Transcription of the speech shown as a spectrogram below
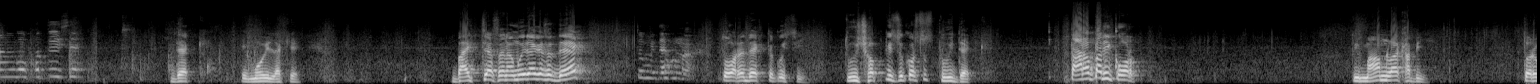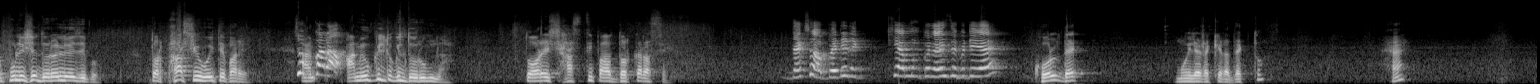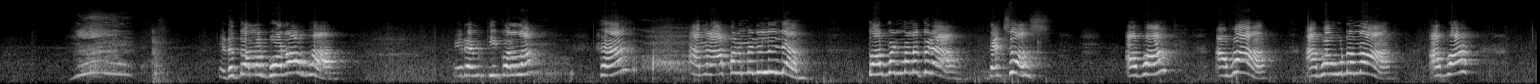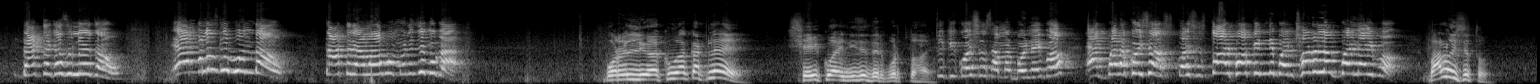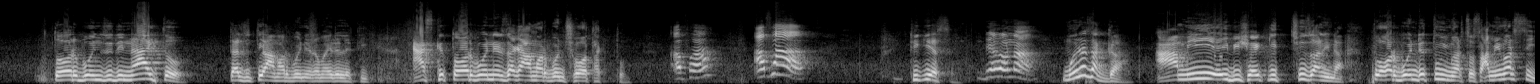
আঙ্গ ক্ষতি হয়েছে দেখ এই মহিলাকে। না মহিলা গেছে দেখ। তুমি দেখো না। তোরে দেখতে কইছি তুই সব কিছু করছিস তুই দেখ। তাড়াতাড়ি কর। তুই মামলা খাবি তোর পুলিশে ধরে লয়ে যাব। তোর ফাঁসিও হইতে পারে। আমি উকিল টুকিল ধরুম না। তোর এই শাস্তি পাওয়ার দরকার আছে। দেখছ বেটি কেমন করে আইছে বেটি খোল দেখ। মহিলাটা কেটা দেখতো এটা তো আমার বড় আফা এটা আমি কি করলাম? হ্যাঁ? আমার আফার মেডেল নিলাম। তোর বোন মনে করে দেখছস? আফা আফা আফা উঠো না। আফা ডাক্তার কাছে লয়ে যাও। অ্যাম্বুলেন্সে ফোন দাও। তাড়াতাড়ি আমার আফা মরে যাব গা। পরের লিয়া কুয়া কাটলে সেই কুয়ায় নিজেদের পড়তে হয়। তুই কি কইছস আমার বই নাইব? একবার কইছস? কইছস তোর ফকির নিবন ছোট লোক বই নাইব। ভালো হয়েছে তো। তোর বোন যদি নাই তো তাহলে তো তুই আমার বোনের মাইরে লেতি। আজকে তোর বোনের জায়গায় আমার বোন শোয়া থাকতো। আফা আফা। ঠিকই আছে। দেহ না। মরে যাজ্ঞা আমি এই বিষয়ে কিচ্ছু জানি না। তোর বোনটা তুই মারছস আমি মারছি?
